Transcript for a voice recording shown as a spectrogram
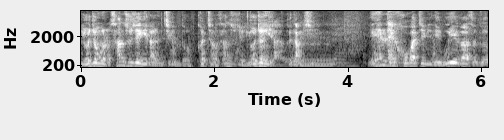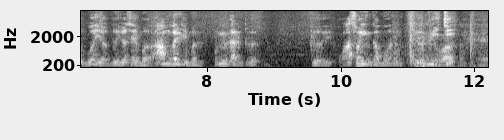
요정으로 산수쟁이라는 지금도 거창 산수쟁 요정이라 그 당시. 음. 옛날 고갓집인데 위에 가서 그 뭐예요? 그 요새 뭐 암 걸리면 먹는다는 그, 그 와송인가 뭐는 그, 그 있지? 와서, 예.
